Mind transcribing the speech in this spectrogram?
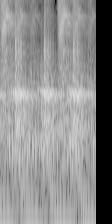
Stop, stop, stop.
